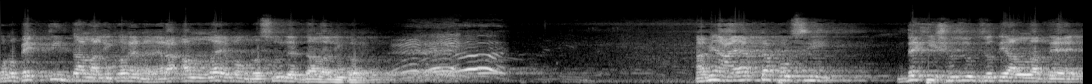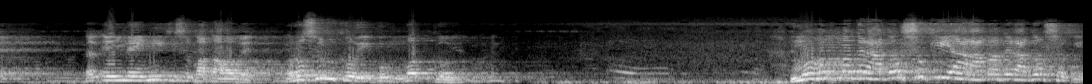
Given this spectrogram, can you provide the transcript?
কোনো ব্যক্তির দালালি করে না, এরা আল্লাহ এবং রসুলের দালালি করে। আমি আয়াতটা পড়ছি, দেখি সুযোগ যদি আল্লাহ দেয়, তাহলে এই লাইনই কিছু কথা হবে। রসুল কই, উম্মত কই? মোহাম্মদের আদর্শ কি আর আমাদের আদর্শ কি?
